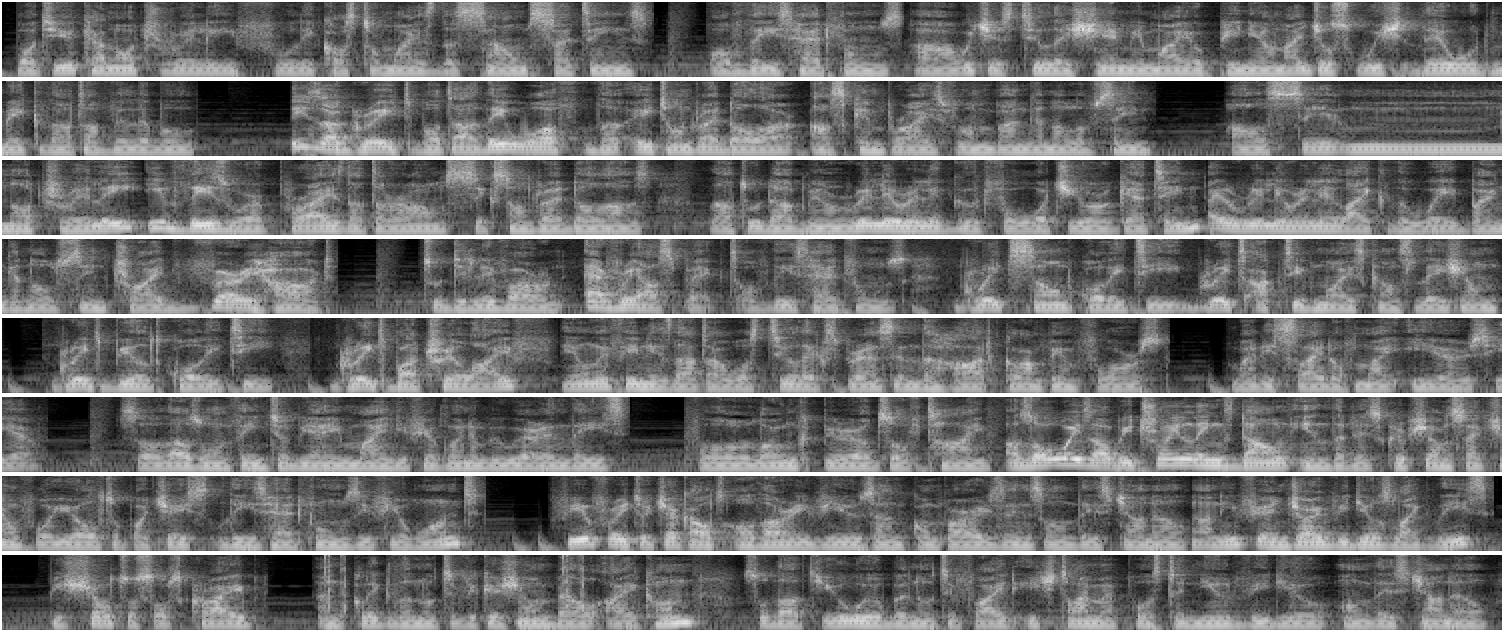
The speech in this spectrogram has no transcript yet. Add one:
But you cannot really fully customize the sound settings of these headphones, uh, which is still a shame in my opinion. I just wish they would make that available. These are great, but are they worth the $800 asking price from Bang & Olufsen? I'll say mm, not really. If these were priced at around $600, that would have been really really good for what you are getting. I really really like the way Bang & Olufsen tried very hard to deliver on every aspect of these headphones. Great sound quality, great active noise cancellation, great build quality, great battery life. The only thing is that I was still experiencing the hard clamping force by the side of my ears here. So that's one thing to bear in mind if you're going to be wearing these for long periods of time. As always, I'll be throwing links down in the description section for you all to purchase these headphones if you want. Feel free to check out other reviews and comparisons on this channel. And if you enjoy videos like this, be sure to subscribe and click the notification bell icon so that you will be notified each time I post a new video on this channel.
